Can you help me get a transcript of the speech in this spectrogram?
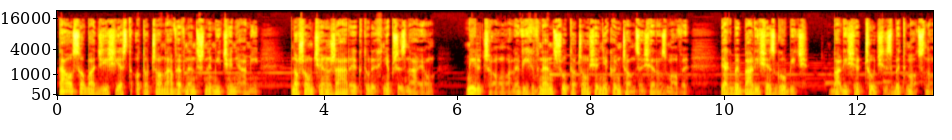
Ta osoba dziś jest otoczona wewnętrznymi cieniami, noszą ciężary, których nie przyznają. Milczą, ale w ich wnętrzu toczą się niekończące się rozmowy. Jakby bali się zgubić, bali się czuć zbyt mocno,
